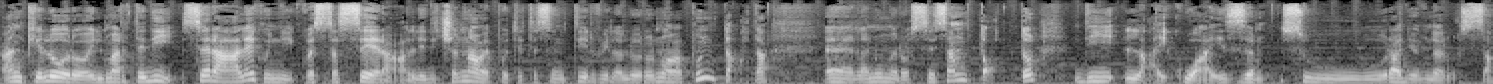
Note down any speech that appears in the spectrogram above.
anche loro il martedì serale, quindi questa sera alle 19 potete sentirvi la loro nuova puntata, eh, la numero 68 di Likewise su Radio Onda Rossa.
